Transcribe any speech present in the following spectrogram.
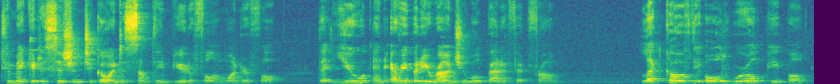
to make a decision to go into something beautiful and wonderful that you and everybody around you will benefit from. Let go of the old world, people.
